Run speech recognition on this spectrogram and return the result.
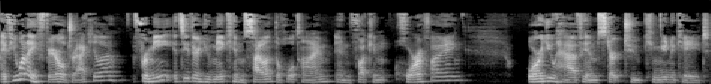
if you want a feral Dracula, for me, it's either you make him silent the whole time and fucking horrifying, or you have him start to communicate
